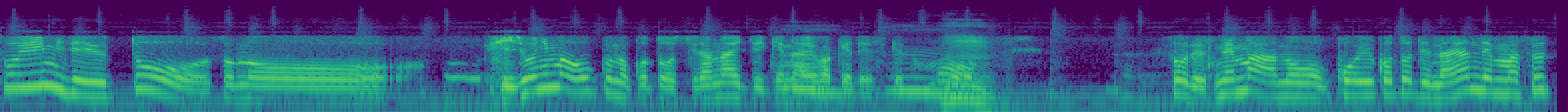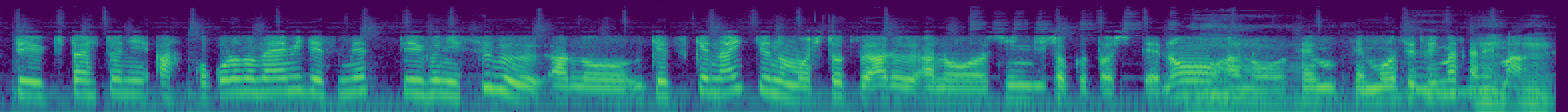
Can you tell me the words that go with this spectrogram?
そういう意味で言うと、その非常にまあ多くのことを知らないといけないわけですけども、うんそうですね、まああの、こういうことで悩んでますっていう来た人に、あ心の悩みですねっていうふうにすぐあの受け付けないっていうのも一つあるあの心理職としてのあの専専門性といいますかね、まあうんうん。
